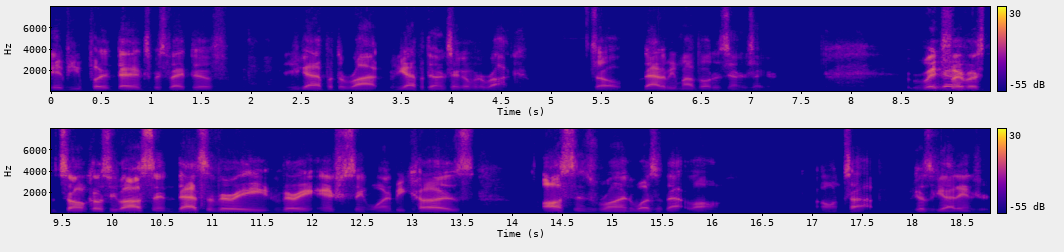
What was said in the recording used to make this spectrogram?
if you put that into perspective, you gotta put the Rock, you gotta put the Undertaker over the Rock. So that'll be my vote as the Undertaker. Ric Okay. Flair versus Stone Cold Steve Austin. That's a very, very interesting one because Austin's run wasn't that long on top because he got injured.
